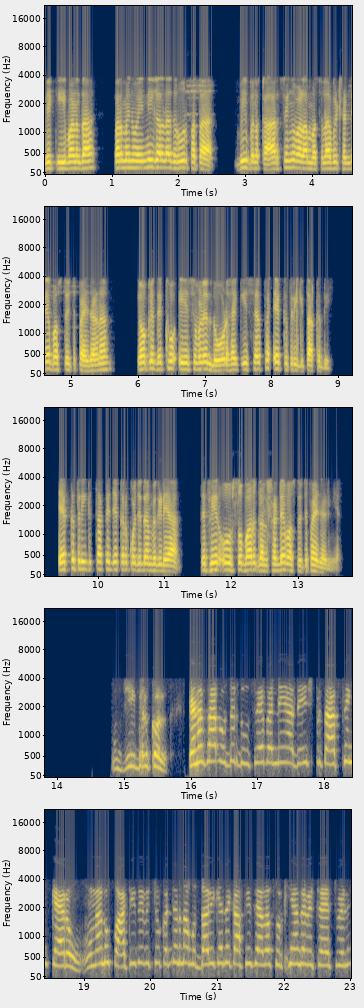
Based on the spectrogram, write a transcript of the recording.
ਵੀ ਕੀ ਬਣਦਾ। ਪਰ ਮੈਨੂੰ ਇੰਨੀ ਗੱਲ ਦਾ ਜ਼ਰੂਰ ਪਤਾ ਵੀ ਬਲਕਾਰ ਸਿੰਘ ਵਾਲਾ ਮਸਲਾ ਵੀ ਠੰਡੇ ਬਸਤੇ 'ਚ ਪੈ ਜਾਣਾ ਕਿਉਂਕਿ ਦੇਖੋ ਇਸ ਵੇਲੇ ਲੋੜ ਹੈਗੀ ਸਿਰਫ 1 ਤਰੀਕ ਤੱਕ ਦੀ। 1 ਤਰੀਕ ਤੱਕ ਜੇਕਰ ਕੁਝ ਨਾ ਵਿਗੜਿਆ ਤੇ ਫਿਰ ਉਸ ਤੋਂ ਬਾਅਦ ਗੱਲ ਠੰਡੇ ਬਸਤੇ 'ਚ ਪੈ ਜਾਣੀ ਹੈ ਜੀ ਬਿਲਕੁਲ। ਟਣਾ ਸਾਹਿਬ ਉਧਰ ਦੂਸਰੇ ਬੰਨੇ ਆਦੇਸ਼ ਪ੍ਰਤਾਪ ਸਿੰਘ ਕੈਰੋ ਉਹਨਾਂ ਨੂੰ ਪਾਰਟੀ ਦੇ ਵਿੱਚੋਂ ਕੱਢਣ ਦਾ ਮੁੱਦਾ ਵੀ ਕਹਿੰਦੇ ਕਾਫੀ ਜ਼ਿਆਦਾ ਸੁਰਖੀਆਂ ਦੇ ਵਿੱਚ ਹੈ ਇਸ ਵੇਲੇ।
